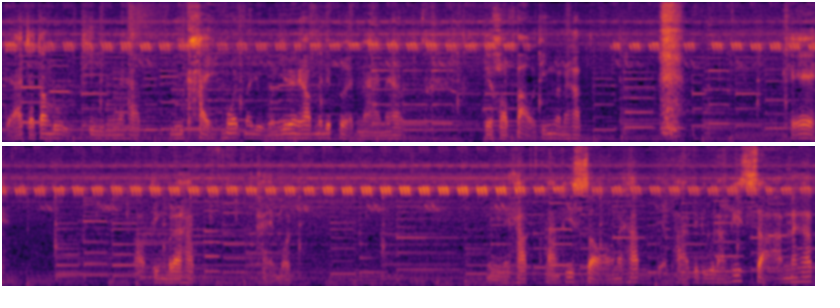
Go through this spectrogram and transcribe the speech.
เดี๋ยวอาจจะต้องดูอีกทีนึงนะครับ มีไข่มดมาอยู่ตรงนี้ด้วยนะครับ ไม่ได้เปิดนานนะครับ เดี๋ยวขอเป่าทิ้งก่อนนะครับโอเค เป่าทิ้งไปแล้วครับ ไข่มด นี่นะครับรังที่สองนะครับ เดี๋ยวพาไปดูรังที่สามนะครับ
